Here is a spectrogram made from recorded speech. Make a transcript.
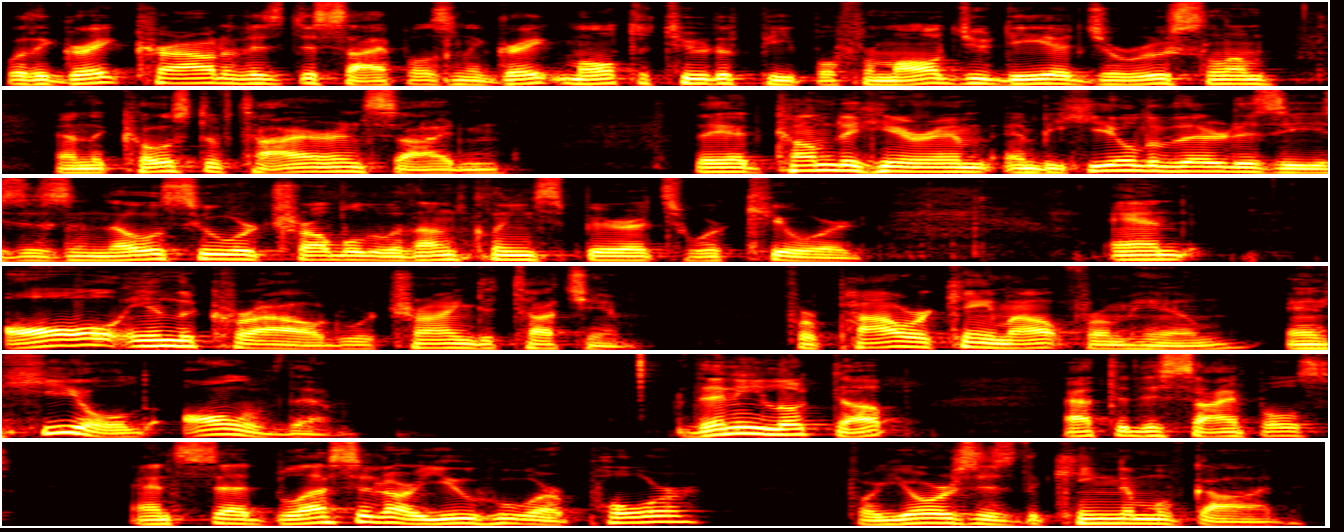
with a great crowd of his disciples and a great multitude of people from all Judea, Jerusalem, and the coast of Tyre and Sidon. They had come to hear him and be healed of their diseases, and those who were troubled with unclean spirits were cured. And all in the crowd were trying to touch him, for power came out from him and healed all of them. Then he looked up at the disciples and said, Blessed are you who are poor, for yours is the kingdom of God.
